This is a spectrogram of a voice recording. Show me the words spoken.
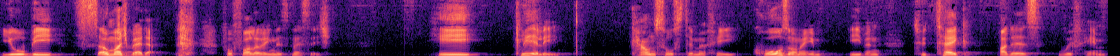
you'll be so much better for following this message. He clearly counsels Timothy, calls on him even to take others with him.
